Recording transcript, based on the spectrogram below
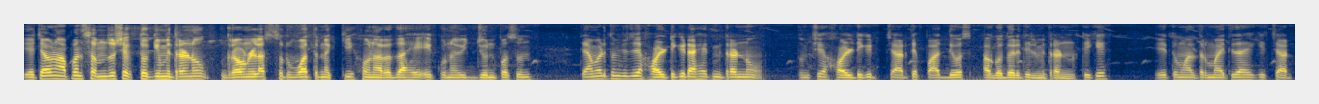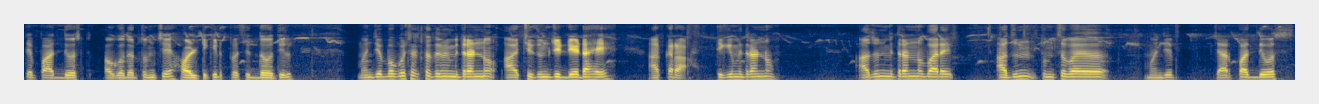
याच्यावरून आपण समजू शकतो की मित्रांनो ग्राउंडला सुरुवात नक्की होणारच आहे एकोणावीस जूनपासून त्यामुळे तुमचे जे हॉल तिकीट आहेत मित्रांनो तुमचे हॉल तिकीट चार ते पाच दिवस अगोदर येतील मित्रांनो ठीक आहे? हे तुम्हाला तर माहितीच आहे की चार ते पाच दिवस अगोदर तुमचे हॉल तिकीट प्रसिद्ध होतील. म्हणजे बघू शकता तुम्ही मित्रांनो आजची तुमची डेट आहे अकरा ठीक आहे मित्रांनो? अजून मित्रांनो बारे अजून तुमचं म्हणजे चार पाच दिवस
